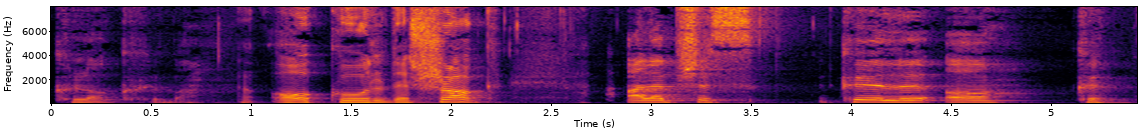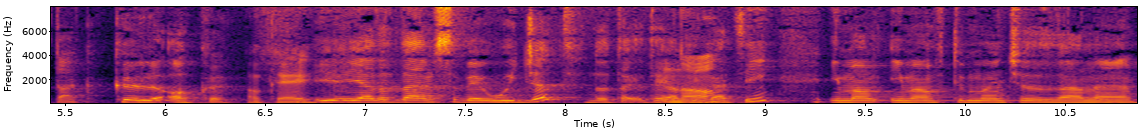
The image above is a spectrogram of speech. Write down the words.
Clock chyba. O kurde, szok. Ale przez kyl o k, tak, kyl o k. Okay. I ja dodałem sobie widget do te, tej no. aplikacji i mam, i mam w tym momencie dodane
